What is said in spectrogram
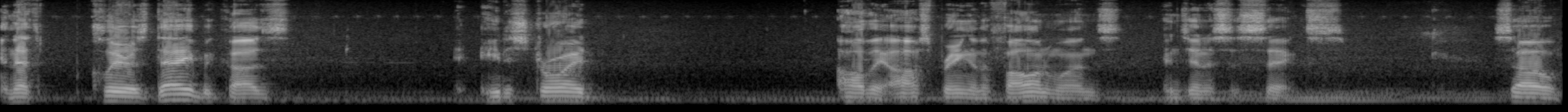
And that's clear as day because he destroyed all the offspring of the fallen ones in Genesis 6. So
